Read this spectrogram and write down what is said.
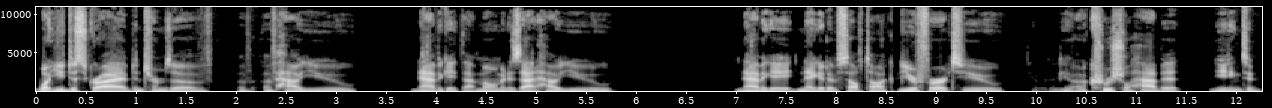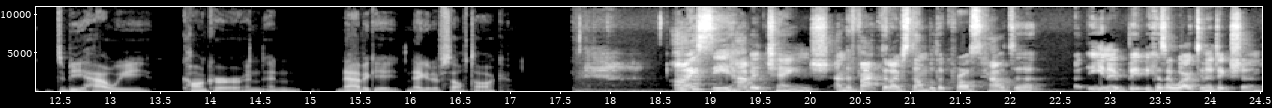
what you described in terms of, of, of how you navigate that moment is that how you navigate negative self talk? You refer to you know, a crucial habit needing to to be how we conquer and, and navigate negative self talk. I see habit change and the fact that I've stumbled across how to you know, because I worked in addiction,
